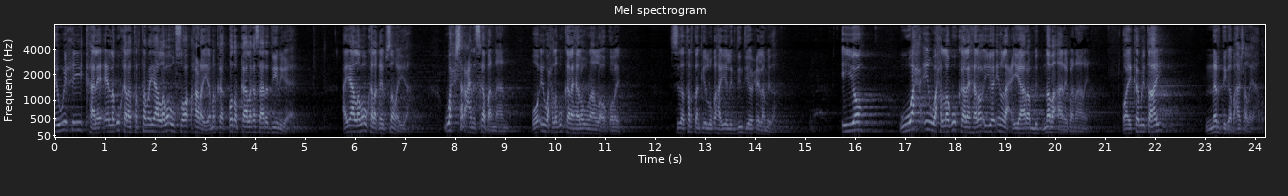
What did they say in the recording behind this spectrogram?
ee wixii kale ee lagu kala tartamayaa laba u soo hadhaya marka qodobkaa laga saaro diinigaa ayaa laba u kala qaybsamaya. Wax sharcan iska bannaan oo in wax lagu kala helo unaan la oggolayn. Sida tartankii lugaha iyo legdintiiyo wixii la mid a iyo wax in wax lagu kala helo iyo in la ciyaaro midnaba aanay bannaanayn oo ay ka mid tahay nardiga bahasha la yahdo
